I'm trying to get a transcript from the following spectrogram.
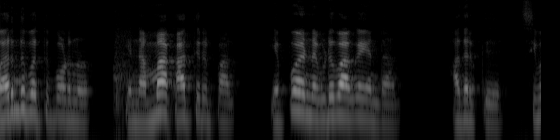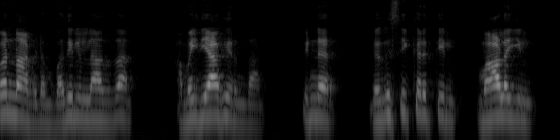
மருந்து பத்து போடணும். என் அம்மா காத்திருப்பாள். எப்போ என்னை விடுவாங்க? என்றான். அதற்கு சிவண்ணாவிடம் பதில் இல்லாததால் அமைதியாக இருந்தான். பின்னர் வெகு சீக்கிரத்தில் மாலையில்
